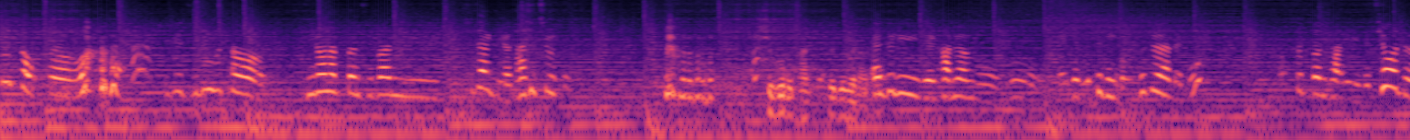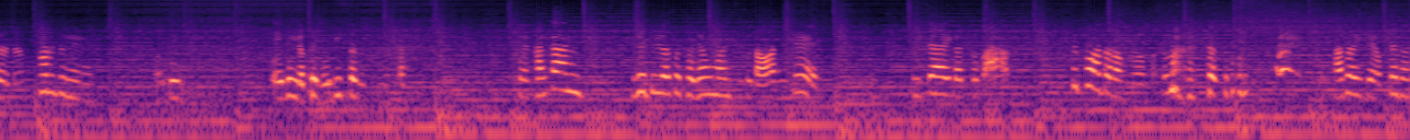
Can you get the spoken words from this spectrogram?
쉴 수 없어요. 이제 지금부터 일어났던 집안이 시작이에요. 다시 때. 집으로 다시 출근을 하죠. 애들이 이제 가면 뭐, 뭐 애들 못해준 거 해줘야 되고 없었던 자리 이제 채워줘야죠. 하루 종일 애들, 애들 옆에 못 있어 줬으니까. 그냥 잠깐 집에 들려서 저녁만 주고 나왔는데 둘째 아이가 또 막 슬퍼하더라고요. 또 말하자고. 가서 이제 옆에서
